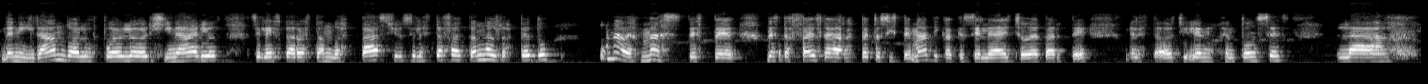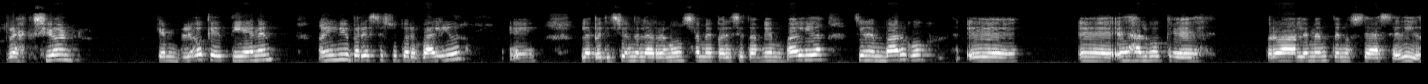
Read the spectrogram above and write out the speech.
denigrando a los pueblos originarios, se le está restando espacio, se le está faltando el respeto una vez más de, este, de esta falta de respeto sistemática que se le ha hecho de parte del Estado chileno. Entonces, la reacción que en bloque tienen a mí me parece súper válida. Eh, la petición de la renuncia me parece también válida. Sin embargo, eh, eh, es algo que probablemente no sea cedido.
